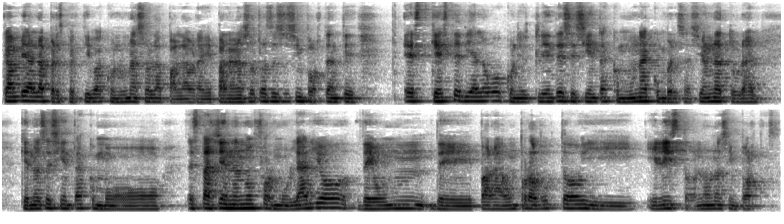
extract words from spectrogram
cambia la perspectiva con una sola palabra y para nosotros eso es importante. Es que este diálogo con el cliente se sienta como una conversación natural, que no se sienta como estás llenando un formulario de un, de, para un producto y, listo, no nos importas.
